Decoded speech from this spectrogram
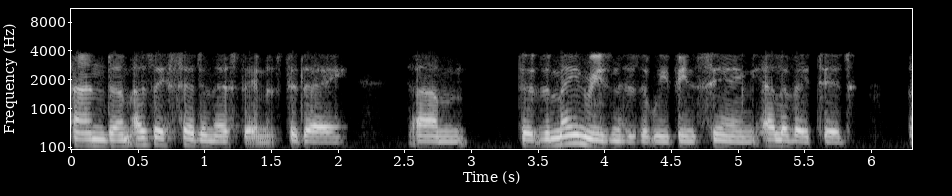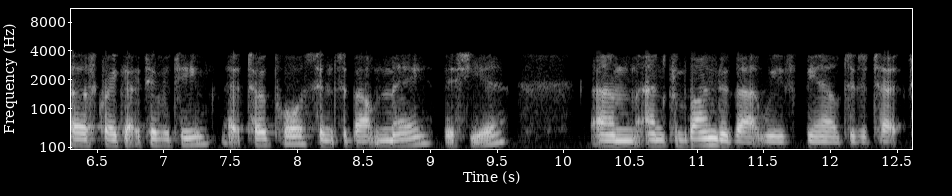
And um, as they said in their statements today, um, the, the, main reason is that we've been seeing elevated earthquake activity at Taupo since about May this year. Um, and combined with that, we've been able to detect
